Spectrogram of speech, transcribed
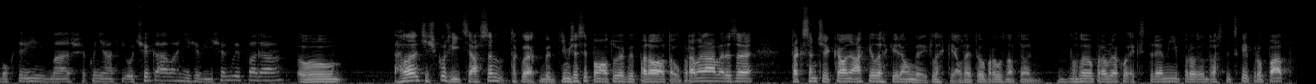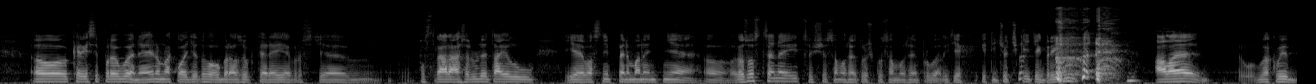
o který máš jako nějaký očekávání, že víš, jak vypadá? Uh, hele, těžko říct, já jsem takhle, jakoby, tím, že si pamatuju, jak vypadala ta upravená verze, tak jsem čekal nějaký lehký downgrade, lehký, ale tady je to opravdu znatelný. Mm-hmm. Tohle je opravdu jako extrémní, pro, drastický propad, uh, který se projevuje nejenom na kvalitě toho obrazu, který je prostě postrádá řadu detailů, je vlastně permanentně uh, rozostřený, což je samozřejmě trošku samozřejmě problém i těch i té čočky, těch braidů, ale uh, jakoby,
